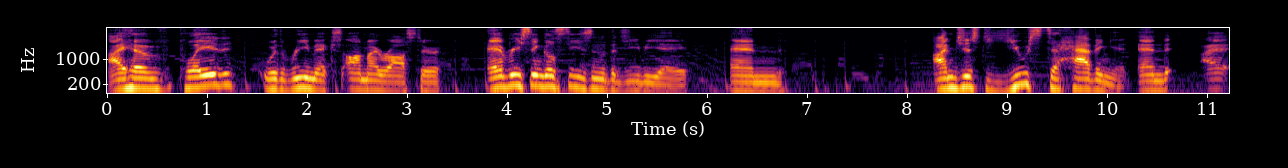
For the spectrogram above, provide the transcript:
I have played with Remix on my roster every single season of the GBA, and I'm just used to having it. And I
